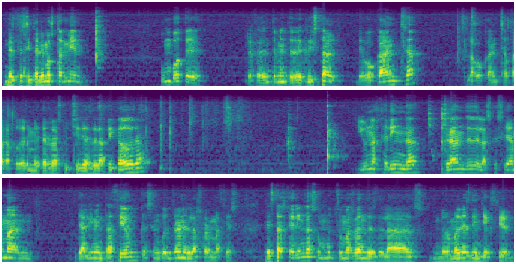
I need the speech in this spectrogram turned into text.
Necesitaremos también un bote preferentemente de cristal de boca ancha la boca ancha para poder meter las cuchillas de la picadora y una jeringa grande de las que se llaman de alimentación que se encuentran en las farmacias. Estas jeringas son mucho más grandes de las normales de inyección,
